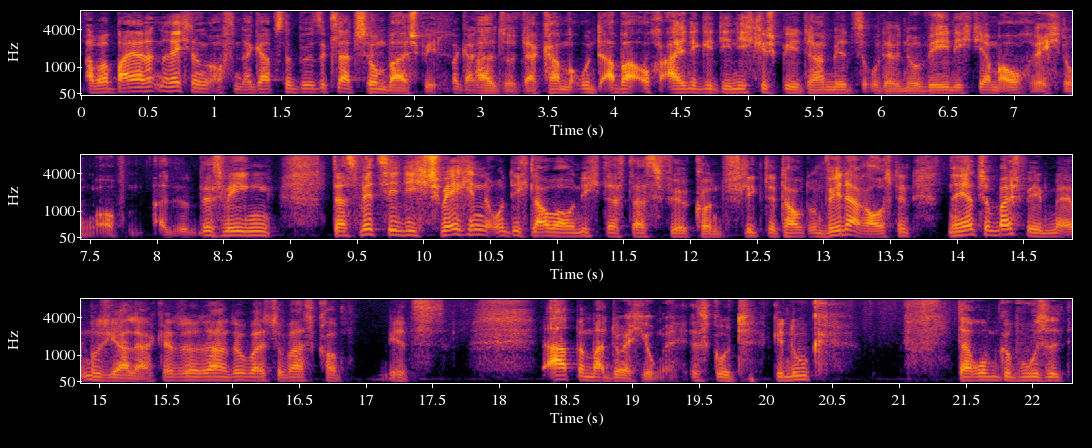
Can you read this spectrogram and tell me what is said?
aber Bayern hat eine Rechnung offen, da gab es eine böse Klatsche. Zum Beispiel. Also da kam und aber auch einige, die nicht gespielt haben jetzt oder nur wenig, die haben auch Rechnungen offen. Also deswegen, das wird sie nicht schwächen und ich glaube auch nicht, dass das für Konflikte taugt. Und wen er rausnimmt, naja, zum Beispiel Musiala, kannst du sagen, du weißt du was, komm, jetzt atme mal durch, Junge. Ist gut. Genug darum gewuselt.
